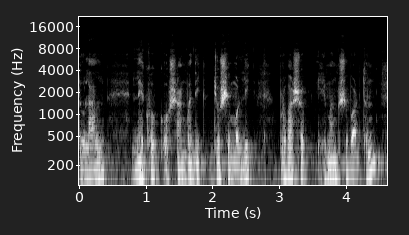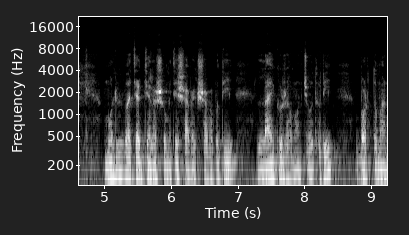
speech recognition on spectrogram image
দুলাল, লেখক ও সাংবাদিক জসিম মল্লিক, প্রভাষক হিমাংশু বর্ধন, মৌলভীবাজার জেলা সমিতির সাবেক সভাপতি লাইকুর রহমান চৌধুরী, বর্তমান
